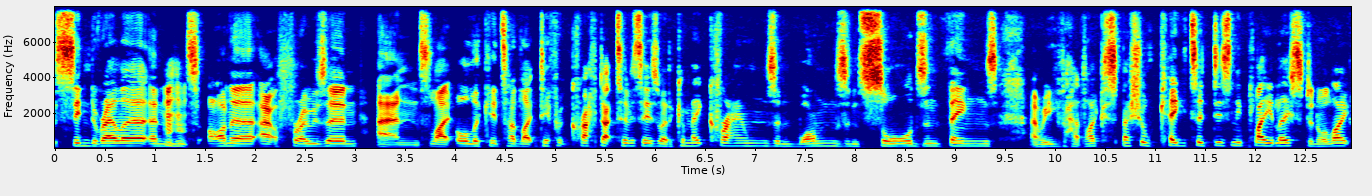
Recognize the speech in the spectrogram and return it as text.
Cinderella and mm-hmm. Anna out of Frozen, and like all the kids had like different craft activities where they could make crowns and wands and swords and things. And we had like a special catered Disney playlist and all like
